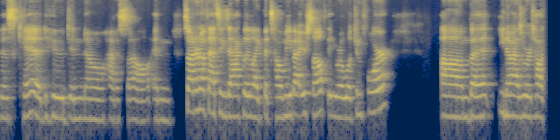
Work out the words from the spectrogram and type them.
this kid who didn't know how to sell. And so i don't know if that's exactly like the tell me about yourself that you were looking for. Um, but you know as we were talking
